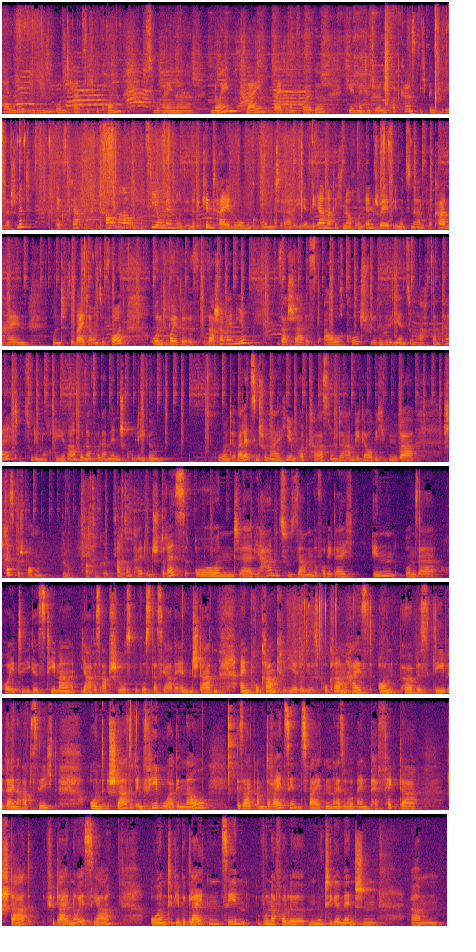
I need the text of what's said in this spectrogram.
Hallo ihr Lieben und herzlich willkommen zu einer neuen kleinen weiteren Folge hier im Mental Journey Podcast. Ich bin Theresa Schmidt, Expertin für Trauma und Beziehungen und innere Kindheilung und äh, EMDR mache ich noch und M-Trace, emotionale Blockaden heilen und so weiter und so fort. Und heute ist Sascha bei mir. Sascha ist auch Coach für Resilienz und Achtsamkeit, zudem noch Lehrer, wundervoller Mensch, Kollege. Und er war letztens schon mal hier im Podcast und da haben wir, glaube ich, über Stress gesprochen. Genau, Achtsamkeit und Stress. Achtsamkeit und Stress. Und äh, wir haben zusammen, bevor wir gleich in unser heutiges Thema Jahresabschluss, bewusst das Jahr beenden, starten, ein Programm kreiert und dieses Programm heißt On Purpose, lebe deine Absicht und startet im Februar, genau gesagt am 13.02., also ein perfekter Start für dein neues Jahr. Und wir begleiten zehn wundervolle, mutige Menschen ähm,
